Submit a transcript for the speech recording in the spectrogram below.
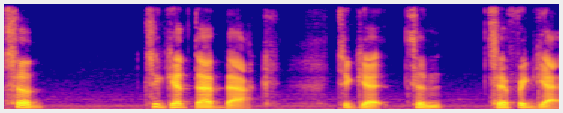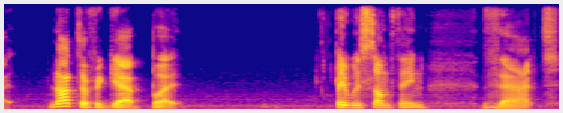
to to get that back. To get to to forget not to forget, but it was something that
